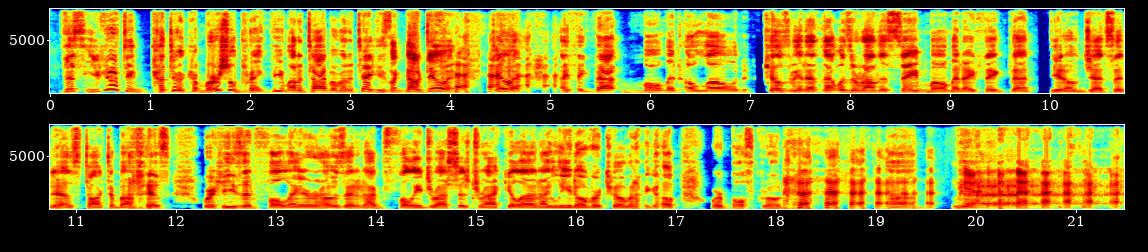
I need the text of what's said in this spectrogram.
this you're gonna have to cut to a commercial break the amount of time I'm gonna take. He's like, no, do it, do it. I think that moment alone kills me. And that, that was around the same moment I think that, you know, Jensen has talked about this, where he's in full Lederhosen and I'm fully dressed as Dracula, and I lean over to him and I go, We're both grown men. um, yeah.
